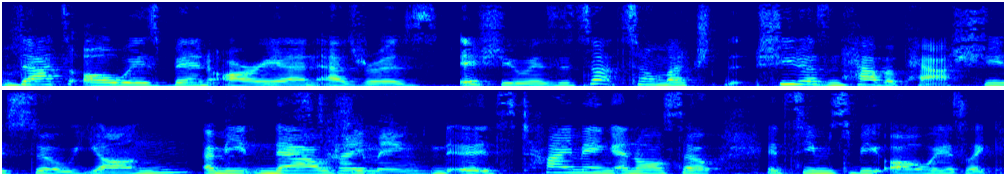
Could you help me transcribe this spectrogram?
that's always been Aria and Ezra's issue. Is it's not so much that she doesn't have a past; she's so young. I mean, now It's she- timing. it's timing, and also it seems to be always like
